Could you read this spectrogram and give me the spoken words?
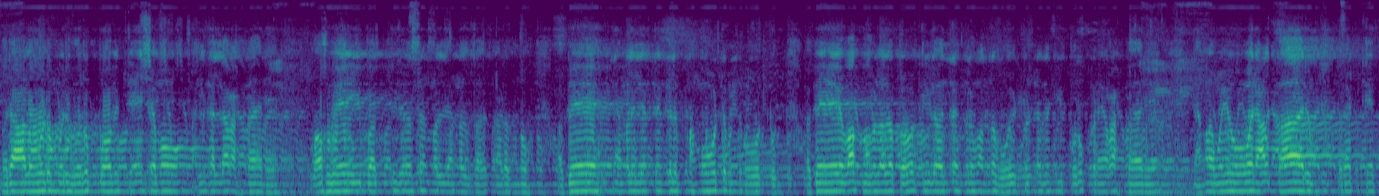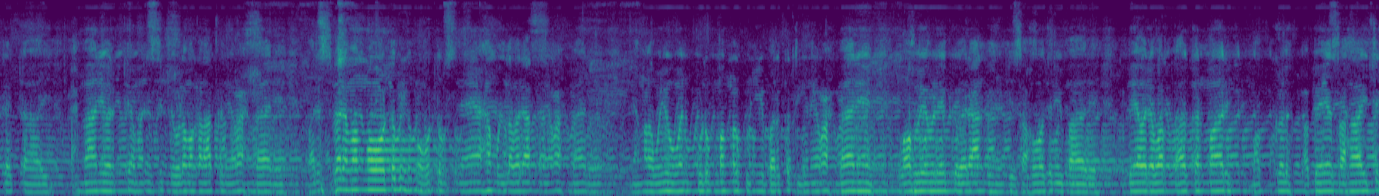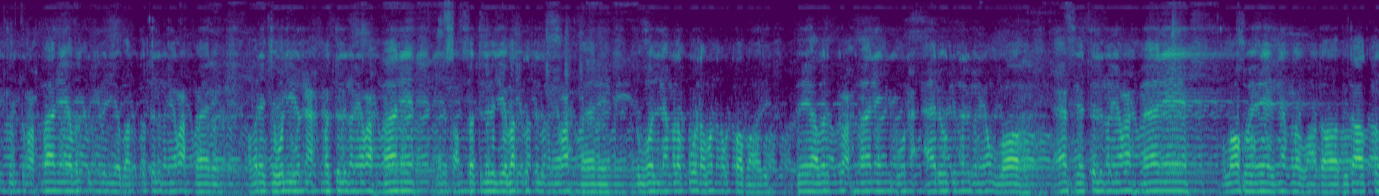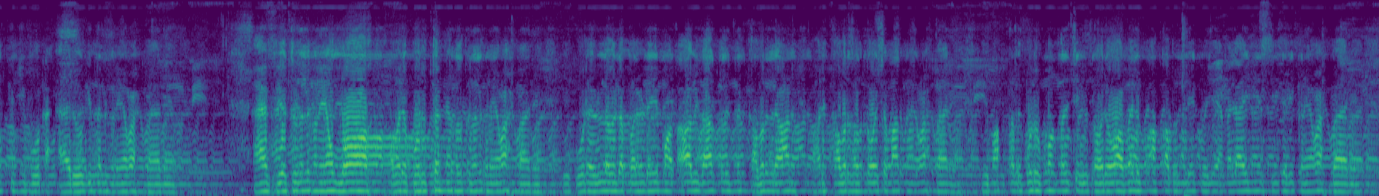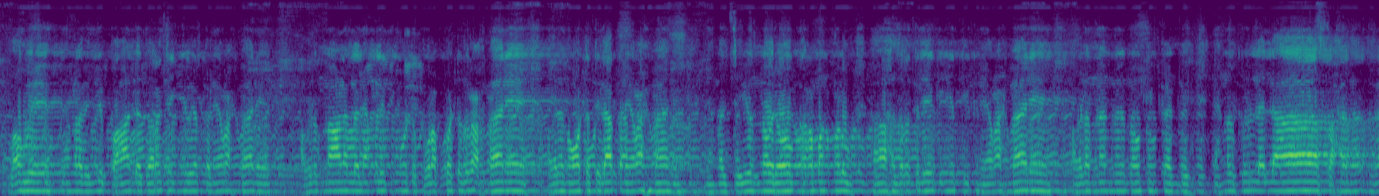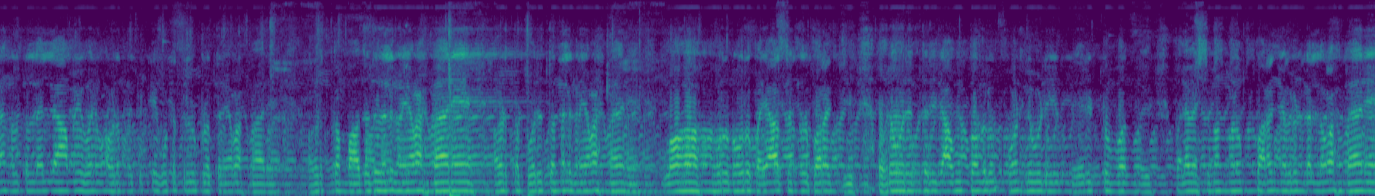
ഒരാളോടും ഒരു വെറുപ്പോ വിദ്വേഷമോ നൽകല്ല റഹ്മാനെ. അള്ളാഹുവേ ഈ പത്ത് ദിവസങ്ങൾ ഞങ്ങൾ നടന്നു. അതേ ഞങ്ങളിൽ എന്തെങ്കിലും അങ്ങോട്ടും ഇങ്ങോട്ടും അതേ വാക്കുകളോ പ്രവൃത്തിയിലോ എന്തെങ്കിലും വന്നു പോയിട്ടുണ്ടെങ്കിൽ പൊറുക്കണേ റഹ്മാനെ. ഞങ്ങൾ മുഴുവൻ ആൾക്കാരും ഒരൊറ്റക്കെട്ടായി റഹ്മാനെ ഒരൊറ്റ മനസ്സിന്റെ ഉടമകളാക്കണേ റഹ്മാനെ. പരസ്പരം അങ്ങോട്ടും ഇങ്ങോട്ടും സ്നേഹമുള്ളവരാക്കണേ റഹ്മാനെ. ഞങ്ങളെ മുഴുവൻ കുടുംബങ്ങൾ കുഞ്ഞി പറക്കത്തിങ്ങനെ റഹ്മാനെ. അള്ളാഹു എവിടേക്ക് വരാൻ വേണ്ടി സഹോദരിമാര് അബേ അവരെ മക്കൾ അബയെ സഹായിച്ചിട്ടുണ്ട്. റഹ്മാനെ അവർക്ക് വലിയ വർക്കത്തിൽ ഗണേ റഹ്മാനെ. അവരെ ജോലിയിൽ അഹ്മത്തിൽ ഗണേ റഹ്മാനെ. അവരെ സമ്പത്തിൽ വലിയ വർക്കത്തിൽ ഗണേ റഹ്മാനെ. അതുപോലെ ഞങ്ങളെ കൂടെ വന്ന ഉപ്പമാര്. അബേ അവർക്ക് റഹ്മാനെ പൂർണ ആരോഗ്യം നൽകണേ അള്ളാഹു. ആഫിയത്തിൽ ഗണേ റഹ്മാനെ. അള്ളാഹുവേ ഞങ്ങളെ മാതാപിതാക്കൾക്ക് നീ പൂർണ ആരോഗ്യം നൽകണേ റഹ്മാനെ. ആഫിയത്ത് നൽകണേ അല്ലാ അവരെ പൊരുത്തം ഞങ്ങൾക്ക് നൽകണേ റഹ്മാന്. ഈ കൂടെ ഉള്ളവരുടെ പലരുടെയും മാതാപിതാക്കൾ ഇന്ന് കബറിലാണ് അവരെ കബർ സന്തോഷമാക്കണേ റഹ്മാന്. ഈ മക്കൾ കുടുംബങ്ങൾ ചെയ്യുന്ന ഓരോ അമലും ആ കബറിലേക്ക് വലിയ അമലായി നീ സ്വീകരിക്കണേ റഹ്മാന്. ബാഹുവേ ഞങ്ങളെ വലിയ പാന്റെ ദറജങ്ങി ഉയർത്തണേ റഹ്മാന്. അവിടെ നിന്നാണല്ലോ ഞങ്ങൾ ഇങ്ങോട്ട് പുറപ്പെട്ടത് റഹ്മാനെ. അവരെ നോട്ടത്തിലാക്കണേ റഹ്മാന്. ഞങ്ങൾ ചെയ്യുന്ന ഓരോ കർമ്മങ്ങളും ആ ഹസരത്തിലേക്ക് എത്തിക്കണേ റഹ്മാനെ. അവിടെ നിന്ന് നോക്കിക്കണ്ട്. ഞങ്ങൾക്കുള്ള എല്ലാ സഹനങ്ങൾക്കുള്ള എല്ലാ മുഴുവനും അവിടുന്ന് കിട്ടിയ കൂട്ടത്തിൽ ഉൾപ്പെടുത്തണേ റഹ്മാനെ. അവിടുത്തെ മദത് നൽകണേ റഹ്മാനെ. അവിടുത്തെ പൊരുത്തം നൽകണേ റഹ്മാനെ. നൂറ് നൂറ് പ്രയാസങ്ങൾ പറഞ്ഞ് ഓരോരുത്തർ രാവും പകലും ഫോണിലൂടെയും നേരിട്ടും വന്ന് പല വിഷമങ്ങളും പറഞ്ഞവരുണ്ടല്ലോ റഹ്മാനെ.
